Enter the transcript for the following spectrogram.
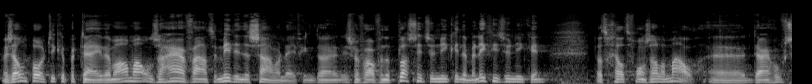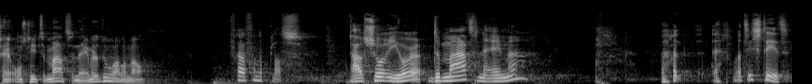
We zijn een politieke partij. We hebben allemaal onze haarvaten midden in de samenleving. Daar is mevrouw van der Plas niet uniek in, daar ben ik niet uniek in. Dat geldt voor ons allemaal. Eh, daar hoeft zij ons niet te maat te nemen. Dat doen we allemaal. Mevrouw van der Plas. Nou, sorry hoor. De maat nemen. Wat is dit?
